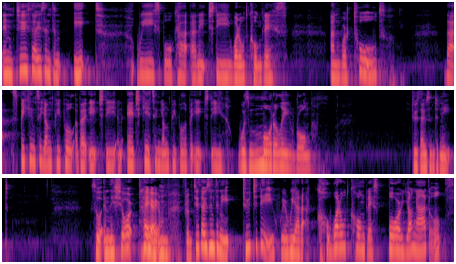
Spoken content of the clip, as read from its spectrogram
In 2008, we spoke at an HD World Congress and were told that speaking to young people about HD and educating young people about HD was morally wrong. 2008. So in the short term, from 2008 to today, where we are at a World Congress for young adults,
